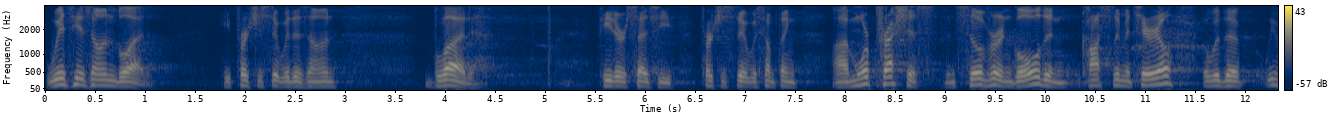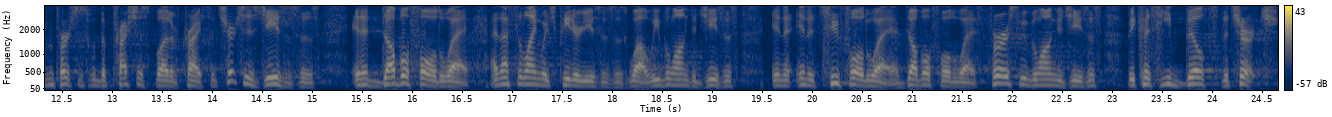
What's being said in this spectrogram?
with his own blood. He purchased it with his own blood. Peter says he purchased it with something uh, more precious than silver and gold and costly material, but with the, we've been purchased with the precious blood of Christ. The church is Jesus's in a double-fold way, and that's the language Peter uses as well. We belong to Jesus in a, in a two-fold way, a double-fold way. First, we belong to Jesus because he built the church.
